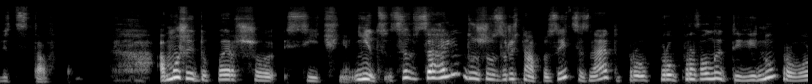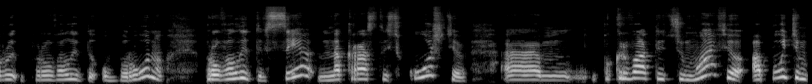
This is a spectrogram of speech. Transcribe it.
відставку. А може й до 1 січня. Ні, це взагалі дуже зручна позиція, знаєте, про, про, провалити війну, провали- провалити оборону, провалити все, накрастись коштів, ем, покривати цю мафію, а потім,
